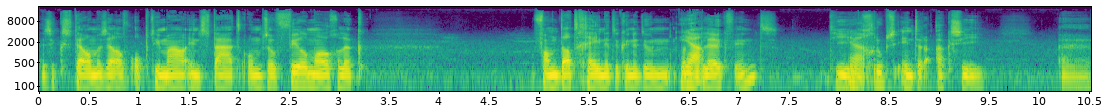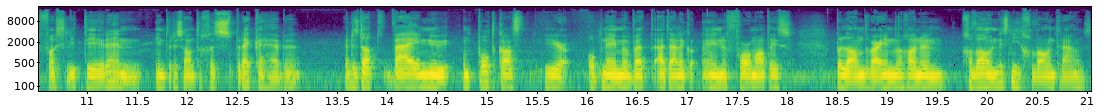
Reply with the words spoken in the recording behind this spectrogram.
dus ik stel mezelf optimaal in staat om zoveel mogelijk van datgene te kunnen doen wat Ja. ik leuk vind. Die Ja. groepsinteractie eh, faciliteren en interessante gesprekken hebben. En dus dat wij nu een podcast hier opnemen, wat uiteindelijk in een format is beland, waarin we gewoon een gewoon, is niet gewoon trouwens,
